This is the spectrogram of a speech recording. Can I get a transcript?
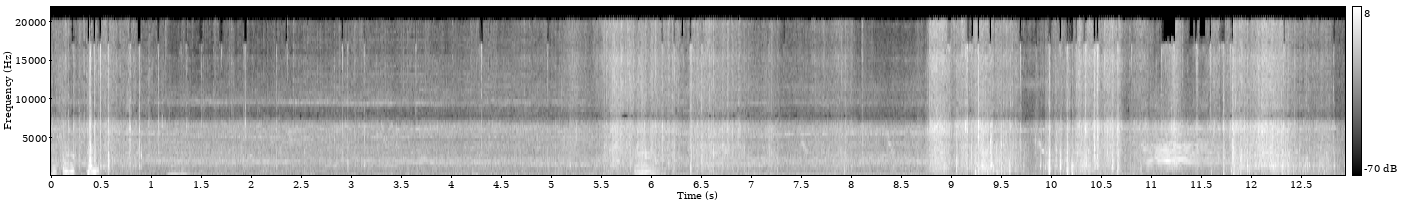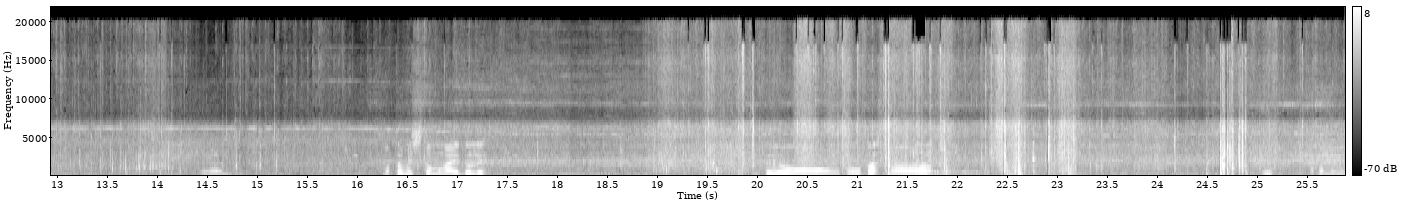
Masarap to. Hmm. Ayan. Matamis to mga idol eh. Ito yung prutas na eh, baka may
